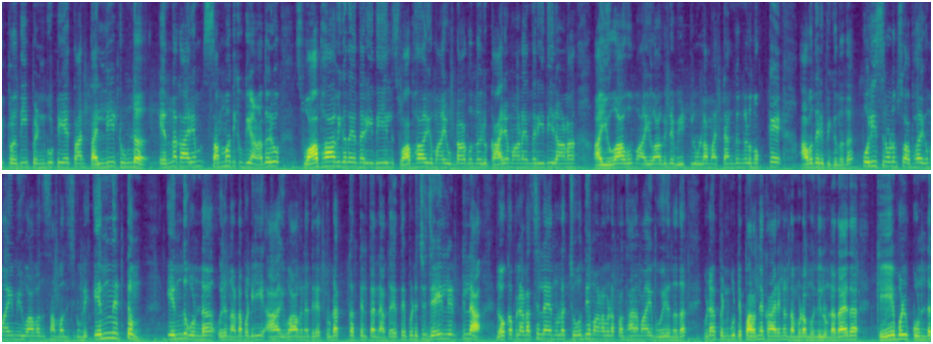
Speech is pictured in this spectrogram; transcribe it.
ഈ പ്രതി പെൺകുട്ടിയെ താൻ തല്ലിയിട്ടുണ്ട് എന്ന കാര്യം സമ്മതിക്കുകയാണ്. അതൊരു സ്വാഭാവികത എന്ന രീതിയിൽ സ്വാഭാവികമായി ഉണ്ടാകുന്ന ഒരു കാര്യമാണ് എന്ന രീതിയിലാണ് ആ യുവാവും ആ യുവാവിന്റെ വീട്ടിലുള്ള മറ്റംഗങ്ങളുമൊക്കെ അവതരിപ്പിക്കുന്നത്. പോലീസിനോടും സ്വാഭാവികമായും യുവാവ് അത് സമ്മതിച്ചിട്ടുണ്ട്. എന്നിട്ടും എന്തുകൊണ്ട് ഒരു നടപടി ആ യുവാവിനെതിരെ തുടക്കത്തിൽ തന്നെ അദ്ദേഹത്തെ പിടിച്ച് ജയിലിലിട്ടില്ല ലോക്കപ്പിൽ അടച്ചില്ല എന്നുള്ള ചോദ്യമാണ് അവിടെ പ്രധാനമായും ഉയരുന്നത്. ഇവിടെ പെൺകുട്ടി പറഞ്ഞ കാര്യങ്ങൾ നമ്മുടെ മുന്നിലുണ്ട്. അതായത് കേബിൾ കൊണ്ട്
